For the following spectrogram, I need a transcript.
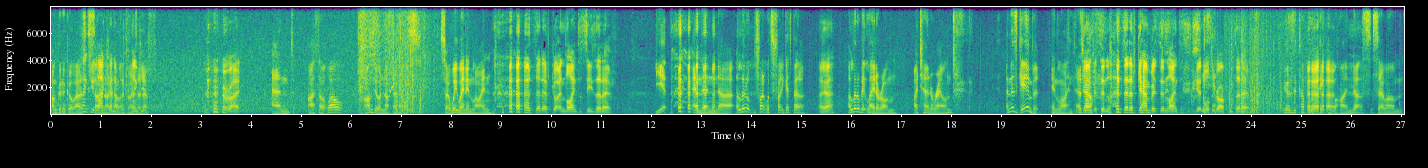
"I'm gonna go as Thank you, like Anima. Thank you. ZF." right. And I thought, well, I'm doing nothing else. So we went in line. ZF got in line to see ZF. Yep. and then uh, a little funny. What's funny? It gets better. Oh yeah. A little bit later on, I turn around, and there's Gambit in line as Gambit's in line. ZF Gambit's in line to get an autograph from ZF. well. There was a couple of people behind us, so um,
